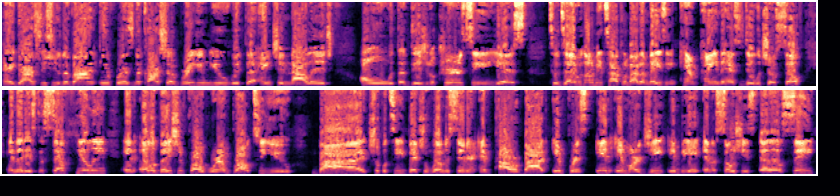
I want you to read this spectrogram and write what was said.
Hey guys, this is your Divine Empress Nakasha bringing you with the ancient knowledge on with the digital currency. Yes, today we're going to be talking about an amazing campaign that has to do with yourself, and it is the Self Healing and Elevation Program brought to you by Triple T Veteran Wellness Center and powered by Empress NMRG MBA and Associates LLC.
